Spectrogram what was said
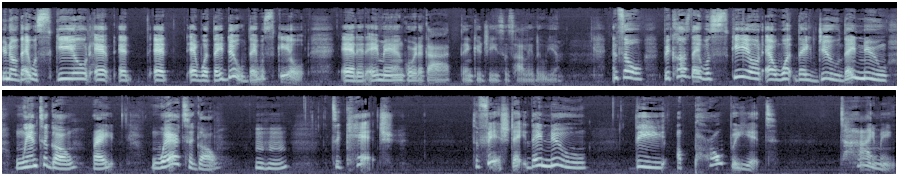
You know, they were skilled at at at at what they do. They were skilled at it. Amen. Glory to God. Thank you, Jesus. Hallelujah. And so, because they were skilled at what they do, they knew when to go, right? Where to go, mm-hmm, to catch the fish. They they knew the appropriate timing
